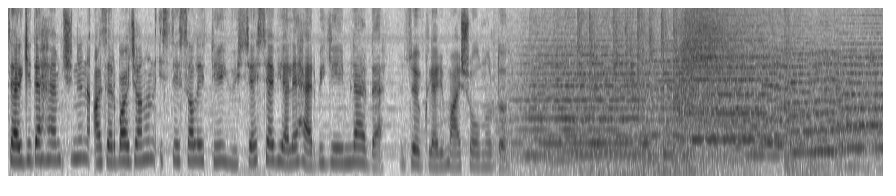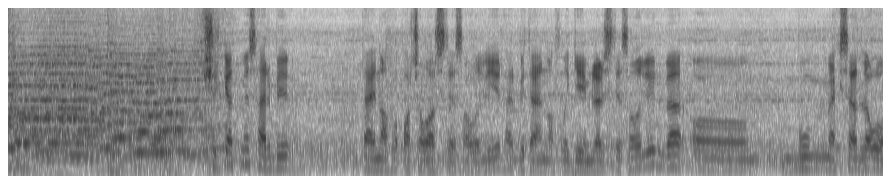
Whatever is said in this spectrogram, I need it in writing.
Sərgidə həmçinin Azərbaycanın istehsal etdiyi yüksək səviyyəli hərbi geyimlər də zövqlə nümayiş olunurdu. Şirkətimiz hərbi təyinatlı parçalar istehsal eləyir, hərbi təyinatlı geyimlər istehsal eləyir və o, bu məqsədlə o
